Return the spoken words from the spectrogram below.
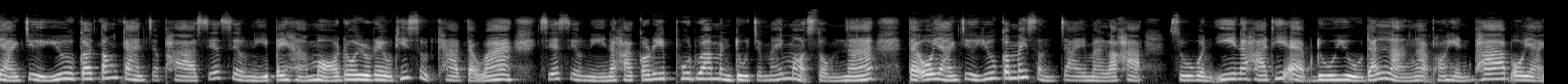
หยางจือยู่ก็ต้องการจะพาเซียเซียวหนีไปหาหมอโดยเร็วที่สุดค่ะ แต่ว่าเซียเซียวหนีนะคะ ก็รีบพูดว่ามันดูจะไม่เหมาะสมนะ แต่โอหยางจือยู่ก็ไม่สนใจมันแล้วค่ะซูเหวินอี้นะคะ ที่แอบดูอยู่ด้านหลังอะพอเห็นภาพโอหยาง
